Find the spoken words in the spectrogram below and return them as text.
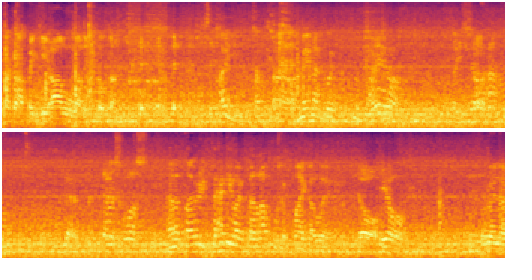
takapenkin alla, niin tota... se, Ai, sattaa. Meinaatko, Ai joo, ei se saa. on lasti. kannattaa yrittää heti laittaa rappuset paikalleen. Joo. Joo. Meidän,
